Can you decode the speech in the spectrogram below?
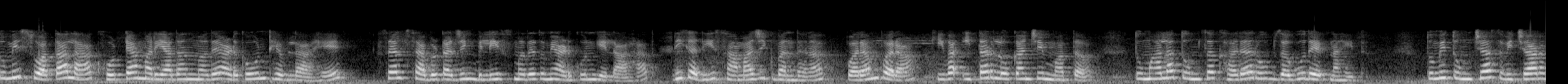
तुम्ही स्वतःला खोट्या मर्यादांमध्ये अडकवून ठेवलं आहे. सेल्फ सॅबोटाजिंग बिलीफ्समध्ये तुम्ही अडकून गेला आहात. कधी कधी सामाजिक बंधनं परंपरा किंवा इतर लोकांची मतं तुम्हाला तुमचं खरं रूप जगू देत नाहीत. तुम्ही तुमच्याच विचार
